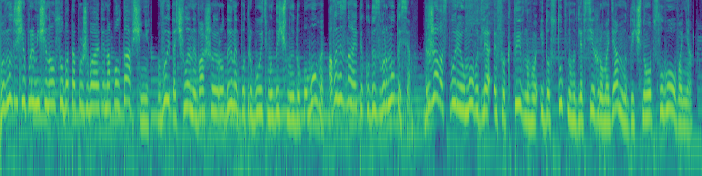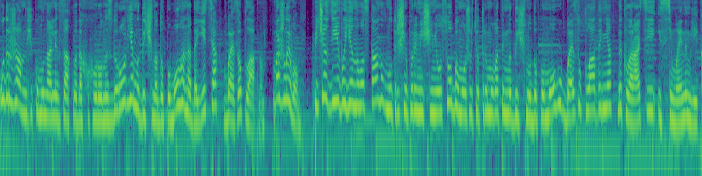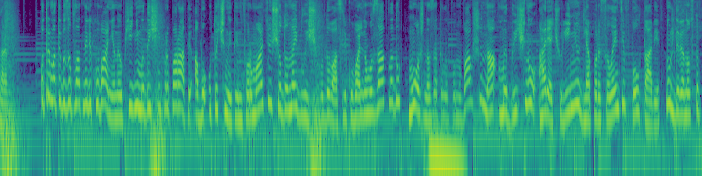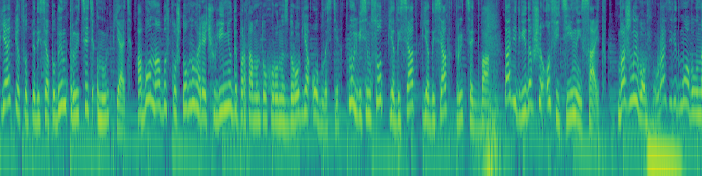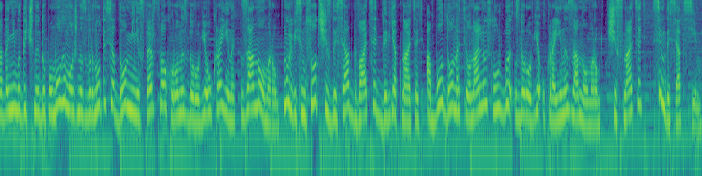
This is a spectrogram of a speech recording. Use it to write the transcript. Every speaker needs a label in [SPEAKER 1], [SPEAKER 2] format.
[SPEAKER 1] Ви внутрішньо переміщена особа та проживаєте на Полтавщині. Ви та члени вашої родини потребують медичної допомоги, а ви не знаєте, куди звернутися. Держава створює умови для ефективного і доступного для всіх громадян медичного обслуговування. У державних і комунальних закладах охорони здоров'я медична допомога надається безоплатно. Важливо. Під час дії воєнного стану внутрішньо переміщені особи можуть отримувати медичну допомогу без укладення декларації із сімейним лікарем. Отримати безоплатне лікування, необхідні медичні препарати або уточнити інформацію щодо найближчого до вас лікувального закладу можна зателефонувавши на медичну гарячу лінію для переселенців в Полтаві. 095 551 30 05 або на безкоштовну гарячу лінію департаменту охорони здоров'я області. 0800 50 50 32 та відвідавши офіційний сайт. Важливо, у разі відмови у наданні медичної допомоги можна звернутися до Міністерства охорони здоров'я України за номером 0800 60 20 19 або до Національної служби здоров'я України за номером 16 77.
